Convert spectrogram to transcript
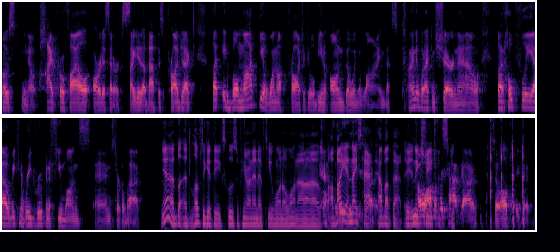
most, you know, high profile artists that are excited about this project, but it will not be a one-off project. It will be an ongoing line. That's kind of what I can share now, but hopefully uh, we can regroup in a few months and circle back. Yeah, I'd, I'd love to get the exclusive here on NFT 101. I'll, uh, I'll buy you a nice hat. How about that? In exchange oh, I'm a big hat guy, so I'll take it.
